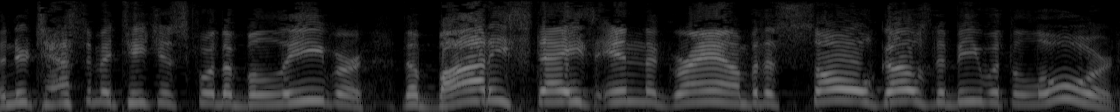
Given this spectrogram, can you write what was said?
The New Testament teaches for the believer, the body stays in the ground, but the soul goes to be with the Lord.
